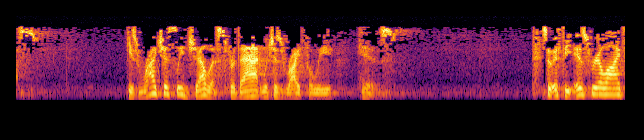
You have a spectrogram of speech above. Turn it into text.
us. He's righteously jealous for that which is rightfully His. So if the Israelites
